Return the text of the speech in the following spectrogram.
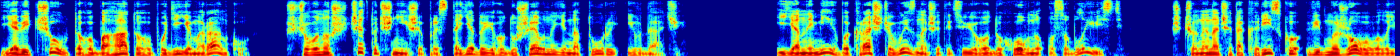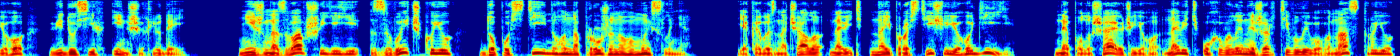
я відчув того багатого подіями ранку, що воно ще точніше пристає до його душевної натури і вдачі. І я не міг би краще визначити цю його духовну особливість, що неначе так різко відмежовувало його від усіх інших людей, ніж назвавши її звичкою до постійного напруженого мислення, яке визначало навіть найпростіші його дії, не полишаючи його навіть у хвилини жартівливого настрою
